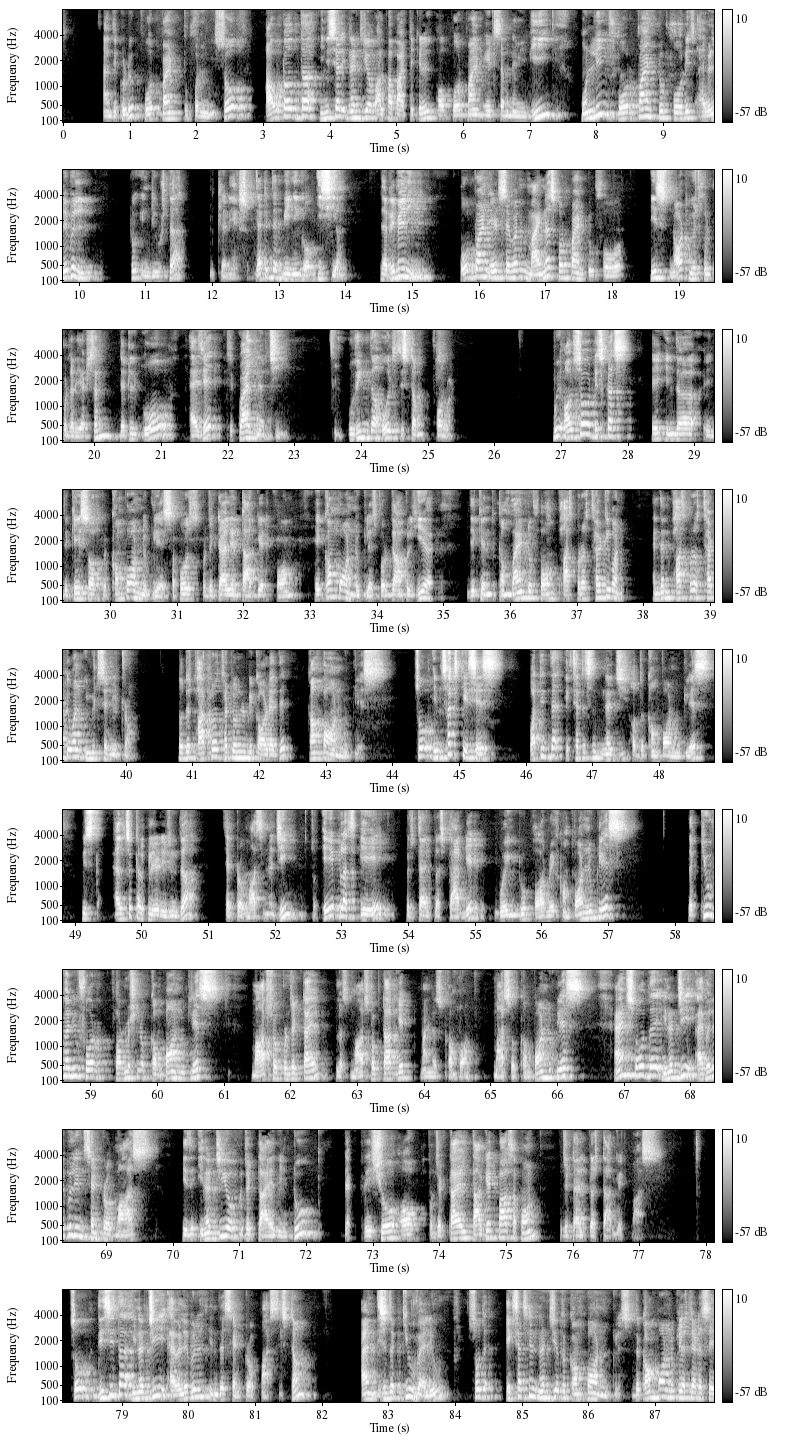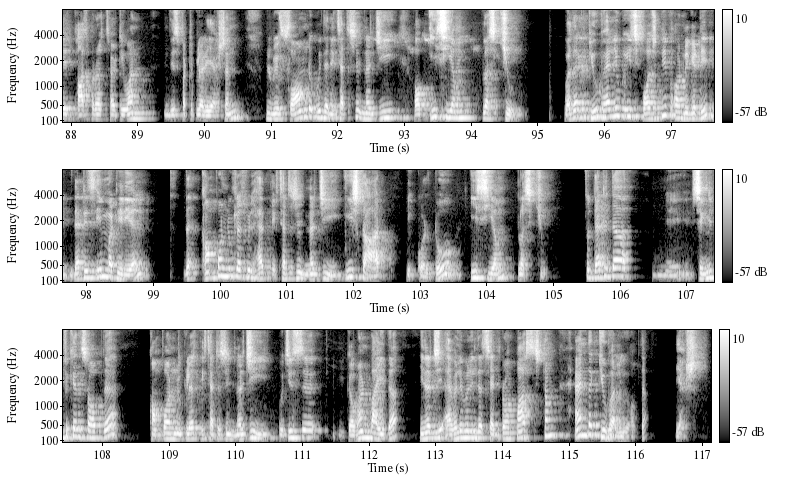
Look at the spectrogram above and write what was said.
and equal to 4.24 MeV. So out of the initial energy of alpha particle of 4.87 MeV, only 4.24 is available to induce the nuclear reaction. That is the meaning of ECM. The remaining 4.87 minus 4.24 is not useful for the reaction. That will go as a recoil energy, moving the whole system forward. We also discuss in the in the case of a compound nucleus, suppose projectile and target form a compound nucleus. For example, here they can combine to form phosphorus 31 and then phosphorus 31 emits a neutron. So this phosphorus 31 will be called as the compound nucleus. So in such cases, what is the excitation energy of the compound nucleus? We also calculated using the center of mass energy. So A plus A, projectile plus target, going to form a compound nucleus. The Q value for formation of compound nucleus, mass of projectile plus mass of target minus compound mass of compound nucleus. And so the energy available in center of mass is the energy of projectile into that ratio of projectile target mass upon projectile plus target mass. So this is the energy available in the center of mass system and this is the Q value. So the excitation energy of the compound nucleus. The compound nucleus, let us say phosphorus 31 in this particular reaction will be formed with an excitation energy of ECM plus Q. Whether Q value is positive or negative, that is immaterial. The compound nucleus will have excitation energy E star equal to ECM plus Q. So that is the significance of the compound nucleus excitation energy, which is uh, governed by the energy available in the center of mass system and the Q value of the reaction.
